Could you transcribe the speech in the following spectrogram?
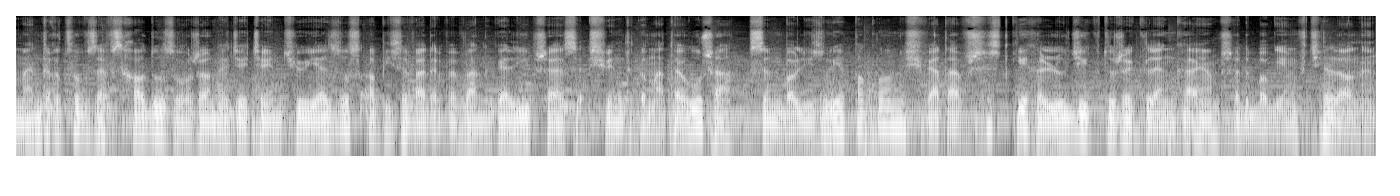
mędrców ze wschodu złożony dziecięciu Jezus opisywany w Ewangelii przez świętego Mateusza symbolizuje pokłon świata wszystkich ludzi, którzy klękają przed Bogiem wcielonym.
